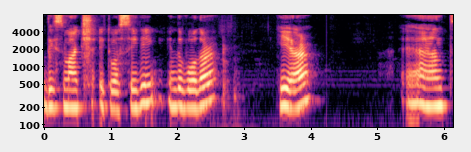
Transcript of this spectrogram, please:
This much it was sitting in the water here, and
